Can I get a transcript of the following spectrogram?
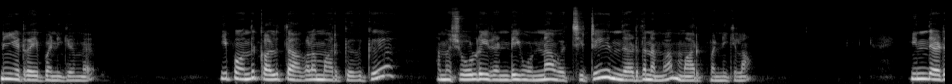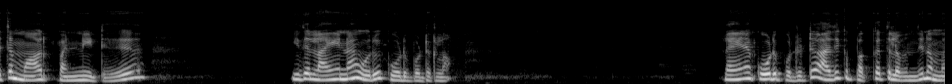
நீங்கள் ட்ரை பண்ணிக்கோங்க. இப்போ வந்து கழுத்து அகலமாக இருக்கிறதுக்கு நம்ம ஷோல்டர் ரெண்டையும் ஒன்றா வச்சுட்டு இந்த இடத்த நம்ம மார்க் பண்ணிக்கலாம். இந்த இடத்த மார்க் பண்ணிவிட்டு இதை லைனாக ஒரு கோடு போட்டுக்கலாம். லைனாக கோடு போட்டுட்டு அதுக்கு பக்கத்தில் வந்து நம்ம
